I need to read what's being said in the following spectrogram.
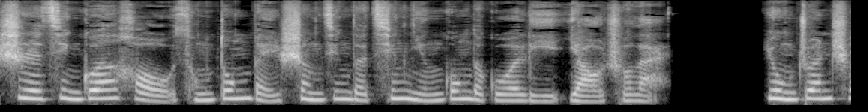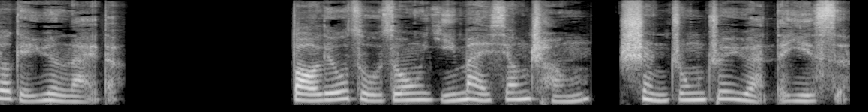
是进关后从东北盛京的清宁宫的锅里舀出来，用专车给运来的，保留祖宗一脉相承、慎终追远的意思。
